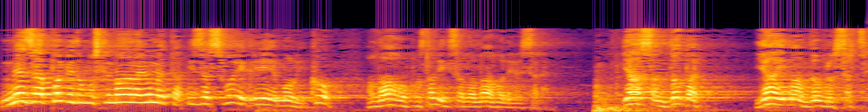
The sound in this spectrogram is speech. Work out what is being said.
ne za pobjedu muslimana i umeta, i za svoje grijeje moli. Ko? Allahov poslanik sallallahu alaihi sallam. Ja sam dobar, ja imam dobro srce.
